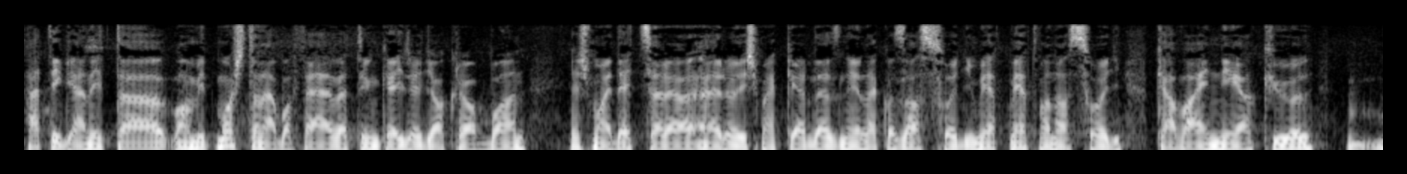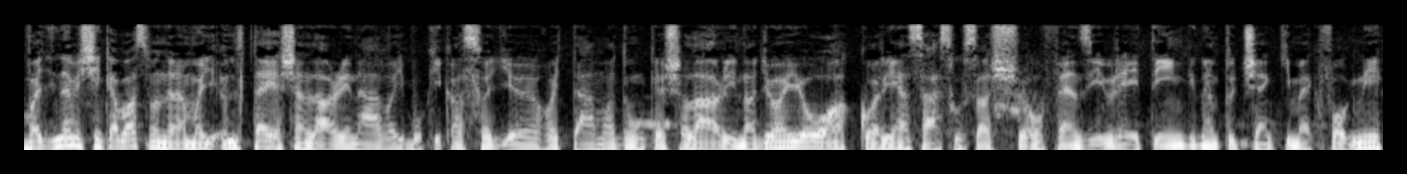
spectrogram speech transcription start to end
Hát igen, itt a, amit mostanában felvetünk egyre gyakrabban, és majd egyszer erről is megkérdeznélek, az az, hogy miért, miért van az, hogy Kawai nélkül, vagy nem is inkább azt mondanám, hogy teljesen Larry-nál vagy bukik az, hogy hogy támadunk, és a Larry nagyon jó, akkor ilyen 120-as offenzív rating nem tud senki megfogni,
